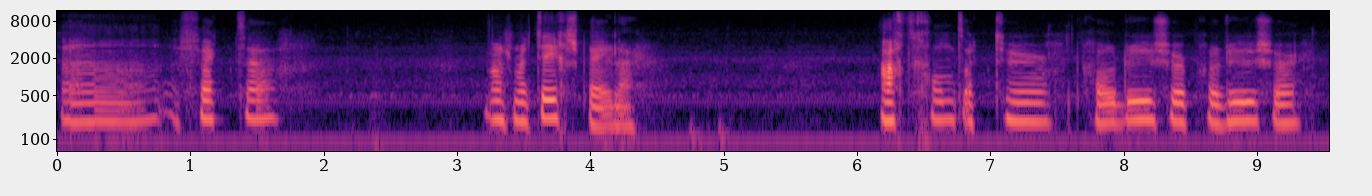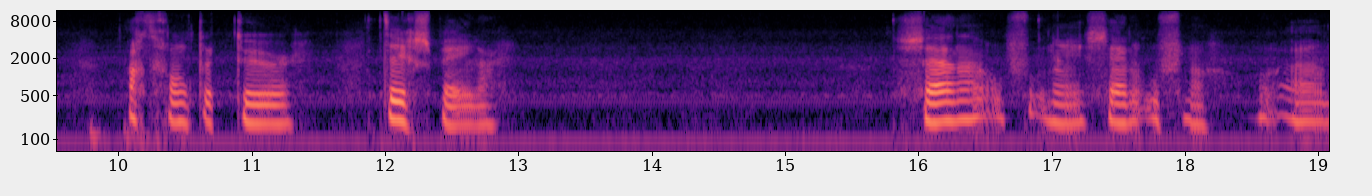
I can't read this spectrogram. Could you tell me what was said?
Eh, effecten. Waar is mijn tegenspeler? Achtergrondacteur. Producer. Producer. Achtergrondacteur. Tegenspeler. Scène oefenen. Nee, scène oefenen. Ehm,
